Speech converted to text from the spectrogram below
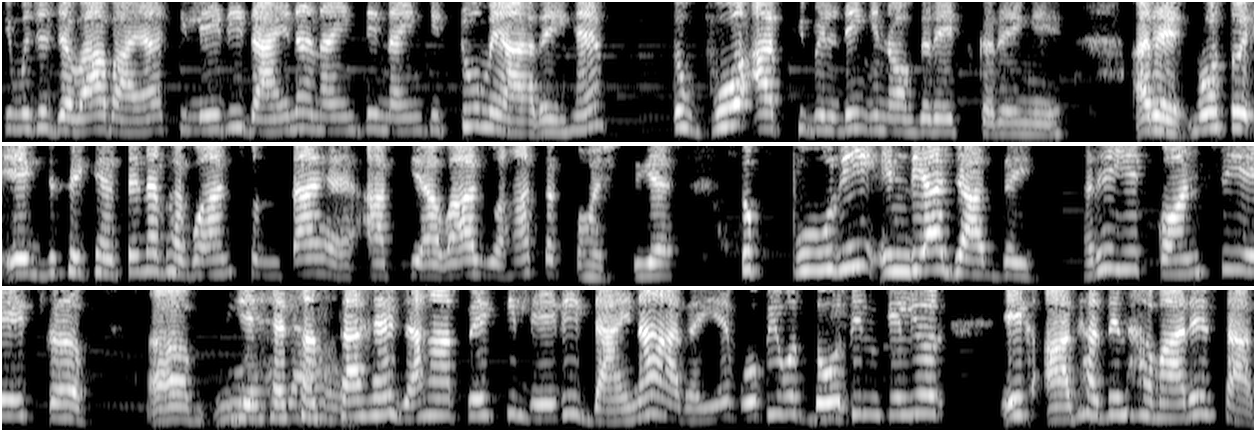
कि मुझे जवाब आया कि लेडी डायना 1992 में आ रही हैं तो वो आपकी बिल्डिंग इनोग्रेट करेंगे। अरे, वो तो एक जिसे कहते हैं ना, भगवान सुनता है, आपकी आवाज़ वहाँ तक पहुँचती है। तो पूरी इंडिया जाग गई। अरे, ये कौन सी एक ये है संस्था है जहाँ पे कि लेडी डायना आ रही है वो भी वो दो दिन के लिए और एक आधा दिन हमारे साथ।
